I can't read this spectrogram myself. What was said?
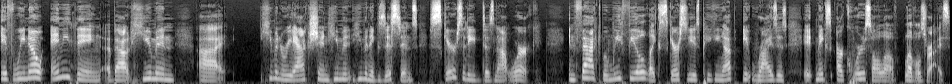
if we know anything about human uh, human reaction, human human existence, scarcity does not work. In fact, when we feel like scarcity is peaking up, it rises, it makes our cortisol levels rise.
